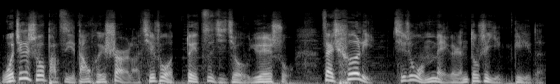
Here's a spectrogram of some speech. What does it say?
我这个时候把自己当回事儿了，其实我对自己就有约束。在车里，其实我们每个人都是隐蔽的，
